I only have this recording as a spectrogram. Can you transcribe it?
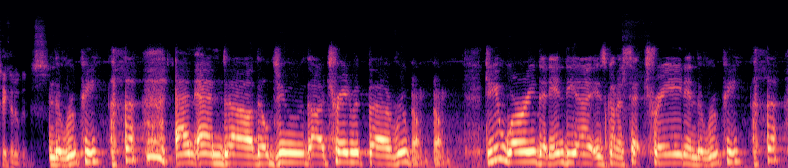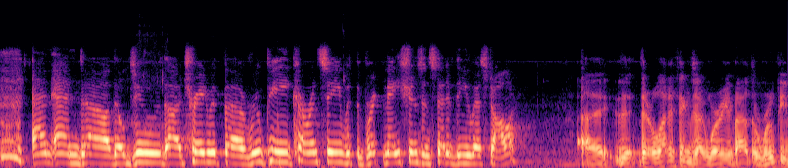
take look this in the rupee, and and uh, they'll do uh, trade with the rupee. Do you worry that India is going to set trade in the rupee, and and uh, they'll do uh, trade with the rupee currency with the BRIC nations instead of the U.S. dollar? Uh, th- there are a lot of things I worry about. The rupee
